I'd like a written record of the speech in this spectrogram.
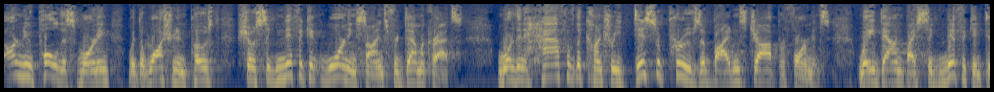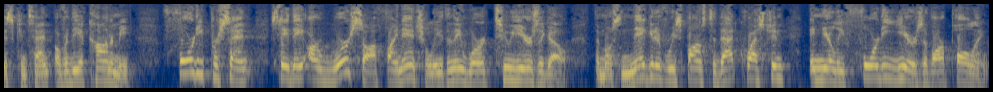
Our new poll this morning with the Washington Post shows significant warning signs for Democrats. More than half of the country disapproves of Biden's job performance, weighed down by significant discontent over the economy. 40% say they are worse off financially than they were two years ago. The most negative response to that question in nearly 40 years of our polling.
